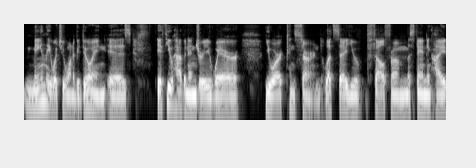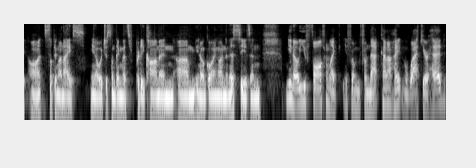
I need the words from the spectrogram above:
mainly what you want to be doing is if you have an injury where you are concerned. Let's say you fell from a standing height on slipping on ice, you know, which is something that's pretty common, um, you know, going on in this season. You know, you fall from like from from that kind of height and whack your head.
